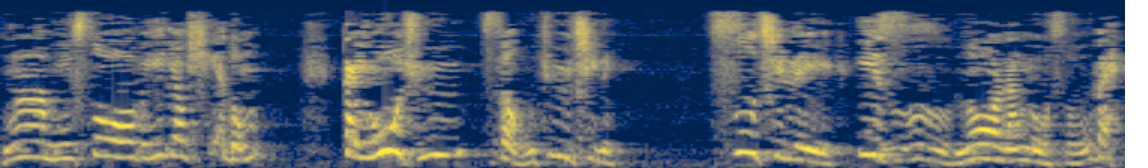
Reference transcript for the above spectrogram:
我们所谓要行动，该误去手举起来。死起来一时哪能落手呗？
